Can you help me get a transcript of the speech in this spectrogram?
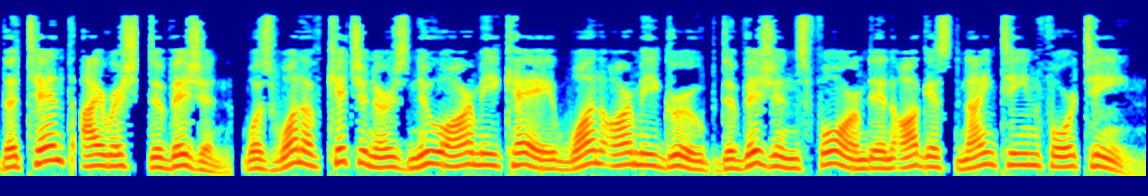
The 10th Irish Division was one of Kitchener's new Army K-1 Army Group divisions formed in August 1914.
